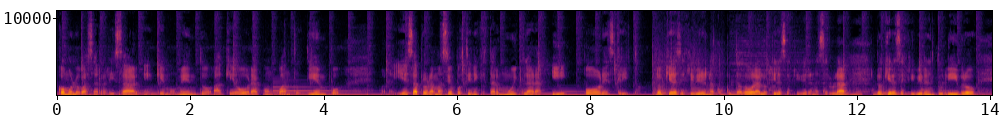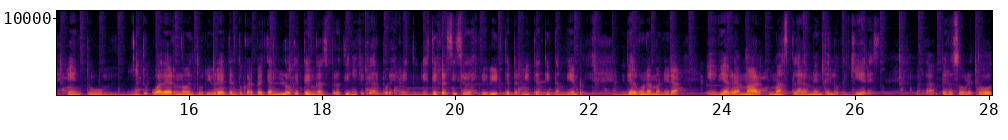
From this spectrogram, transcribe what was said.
Cómo lo vas a realizar, en qué momento, a qué hora, con cuánto tiempo. Bueno, y esa programación pues tiene que estar muy clara y por escrito. Lo quieres escribir en la computadora, lo quieres escribir en el celular, lo quieres escribir en tu libro, en tu, en tu cuaderno, en tu libreta, en tu carpeta, en lo que tengas, pero tiene que quedar por escrito. Este ejercicio de escribir te permite a ti también, de alguna manera, eh, diagramar más claramente lo que quieres, Pero sobre todo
